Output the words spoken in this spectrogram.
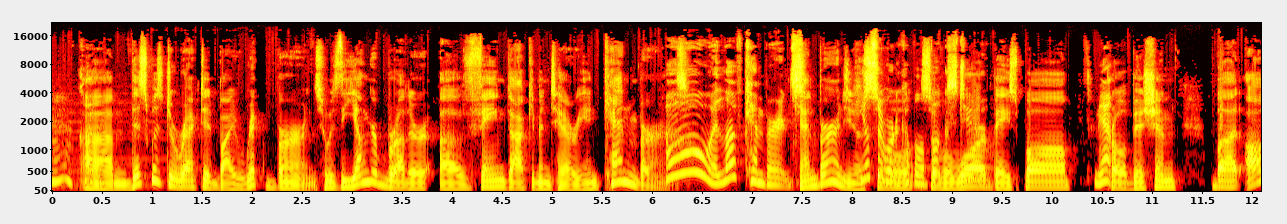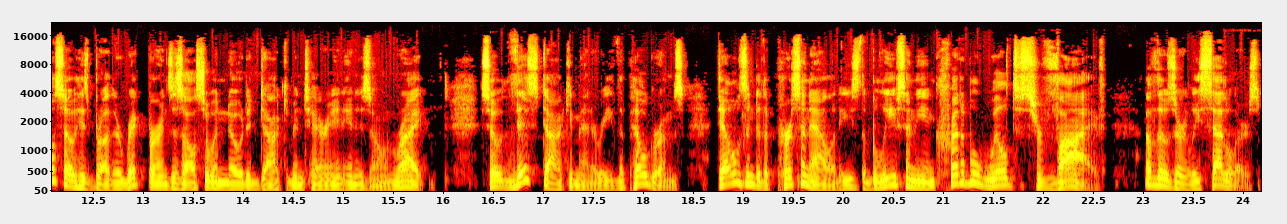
Oh, clever. Um, this was directed by Rick Burns, who is the younger brother of famed documentarian Ken Burns. oh, Oh, I love Ken Burns. Ken Burns, you know, He also wrote a Civil, couple of Civil books, War, too. baseball, Yeah. prohibition, but also his brother, Rick Burns, is also a noted documentarian in his own right. So, this documentary, The Pilgrims, delves into the personalities, the beliefs, and the incredible will to survive of those early settlers.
